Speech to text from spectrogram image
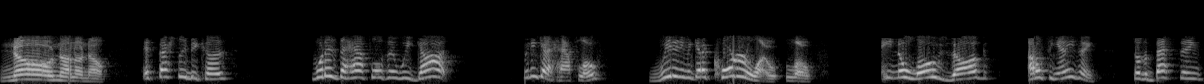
No, no, no, no. Especially because what is the half loaf that we got? We didn't get a half loaf. We didn't even get a quarter lo- loaf. Ain't no loaves, dog. I don't see anything. So the best thing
